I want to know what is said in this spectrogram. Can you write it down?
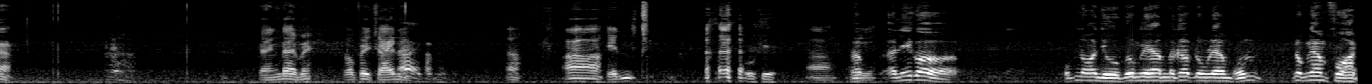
อะแปลงได้ไหมเราไฟฉายหนะได้ครับ อ่าเห็น โอเค อ่าครับโอเคอันนี้ก็ ผมนอนอยู่โรงแรมนะครับ โรงแรมผม โรงแรมฟอร์ด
